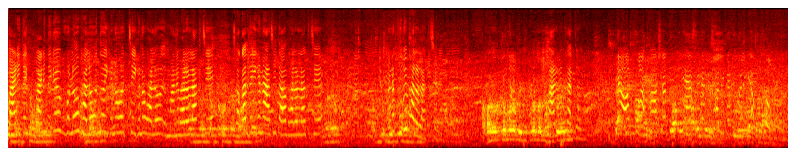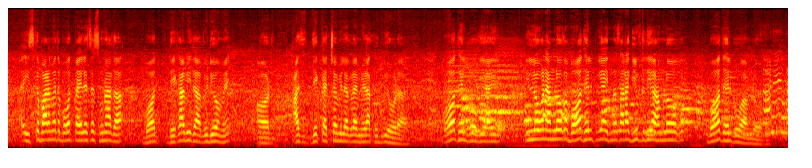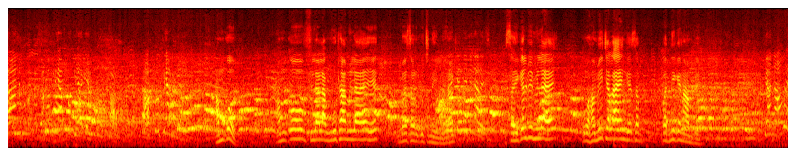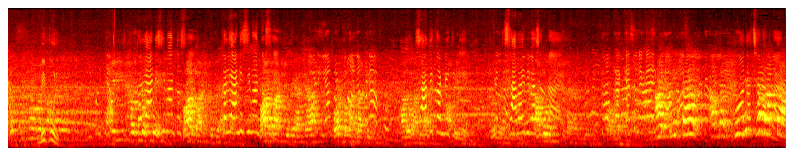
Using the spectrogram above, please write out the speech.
বাড়িতে বাড়ি থেকে হলেও ভালো হতো এখানে হচ্ছে এখানেও ভালো মানে ভালো লাগছে সকাল থেকে এখানে আছি তাও ভালো লাগছে মানে খুবই ভালো লাগছে পারভিন খাতুন इसके बारे में तो बहुत पहले से सुना था बहुत देखा भी था वीडियो में और आज देख के अच्छा भी लग रहा है मेरा खुद भी हो रहा है बहुत हेल्प हो गया इन इन लोगों ने हम लोगों का बहुत हेल्प किया इतना सारा गिफ्ट दिया हम लोगों को बहुत हेल्प हुआ हम लोगों को हमको हमको फ़िलहाल अंगूठा मिला है एक बस और कुछ नहीं मिला। साइकिल भी मिला है वो हम ही चलाएँगे सब पत्नी के नाम पे। क्या नाम है विपुल। कल्याणी सीमांत से। कल्याणी से। शादी करने के लिए। सावाई है। तो कैसा लगा है बहुत अच्छा लगता है?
